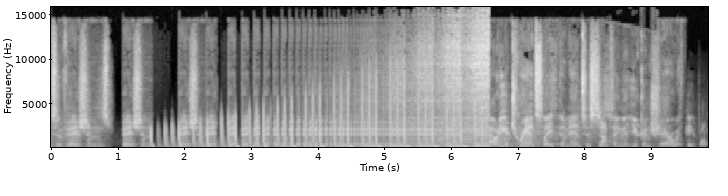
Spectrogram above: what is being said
Kinds of visions, vision, vision. How do you translate them into something that you can share with people?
